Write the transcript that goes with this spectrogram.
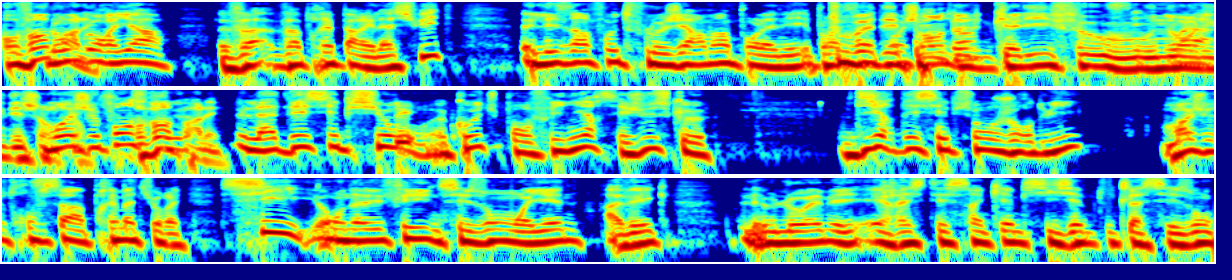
On va. Longoria va, va préparer la suite. Les infos de Flo Germain pour l'année. pour Tout va dépendre d'une qualif ou, non en. Ligue des Champions. Moi, je pense On va en que parler. la déception, euh, coach, pour finir, c'est juste que dire déception aujourd'hui, moi, je trouve ça prématuré. Si on avait fait une saison moyenne avec l'OM est est resté cinquième, sixième toute la saison,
